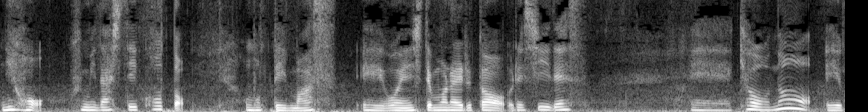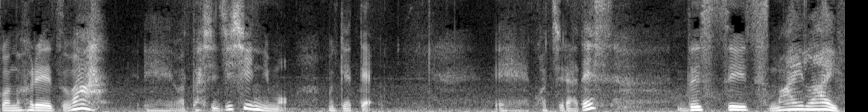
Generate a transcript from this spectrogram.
二歩踏み出していこうと思っています、えー、応援してもらえると嬉しいです、えー、今日の英語のフレーズは、え私自身にも向けて、えこちらです This is my life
